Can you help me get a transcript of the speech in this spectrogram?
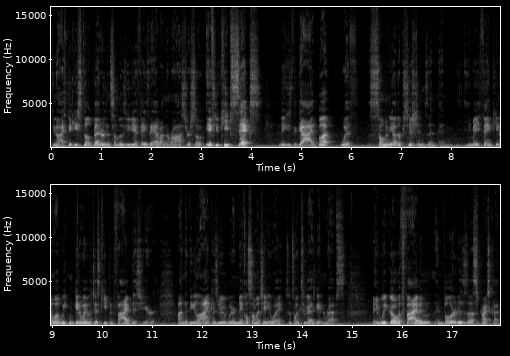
You know, I think he's still better than some of those UDFA's they have on the roster. So if you keep six, I think he's the guy. But with so many other positions, and, and you may think, you know what, we can get away with just keeping five this year on the D line because we, we're nickel so much anyway. So it's only two guys getting reps. Maybe we go with five, and, and Bullard is a surprise cut.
